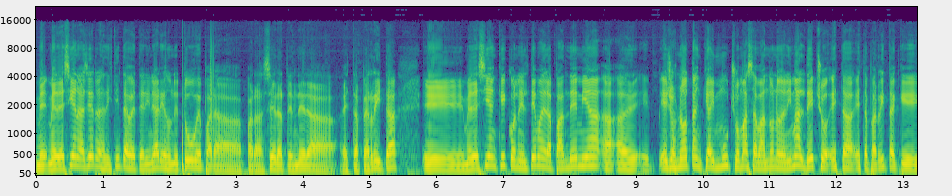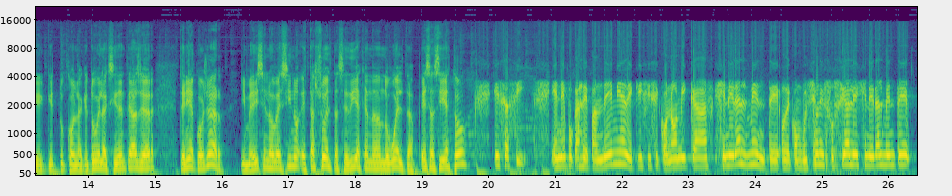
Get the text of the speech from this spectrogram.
me, decían ayer en las distintas veterinarias donde tuve para, para hacer atender a, esta perrita, eh, me decían que con el tema de la pandemia eh, ellos notan que hay mucho más abandono de animal. De hecho, esta, esta perrita que, con la que tuve el accidente ayer tenía collar. Y me dicen los vecinos, está suelta, hace días que anda dando vueltas. ¿Es así esto? Es así. En épocas de pandemia, de crisis económicas, generalmente, o de convulsiones sociales, generalmente,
